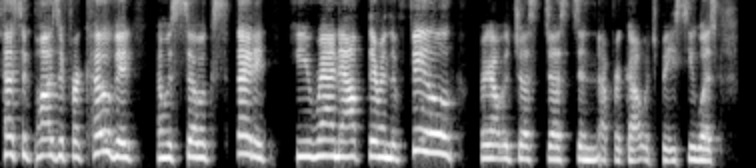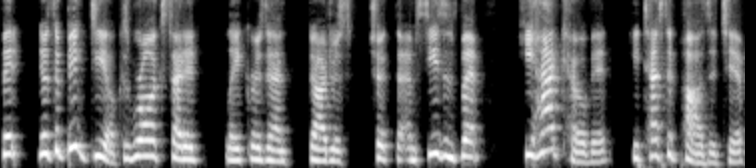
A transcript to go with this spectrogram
tested positive for COVID and was so excited. He ran out there in the field. I forgot what just Justin, I forgot which base he was, but it was a big deal because we're all excited. Lakers and Dodgers took the um, seasons, but he had COVID. He tested positive.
